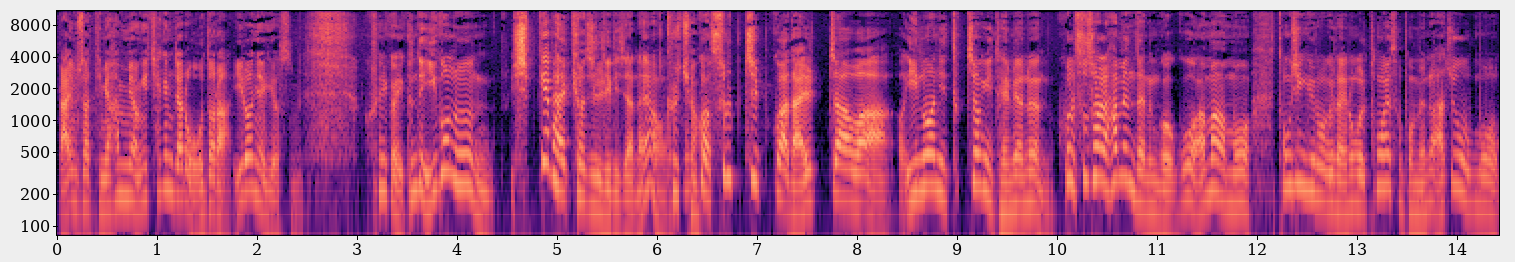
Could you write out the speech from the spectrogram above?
라임 수사팀의 한 명이 책임자로 오더라. 이런 얘기였습니다. 그러니까 근데 이거는 쉽게 밝혀질 일이잖아요. 그렇죠. 그러니까 술집과 날짜와 인원이 특정이 되면은 그걸 수사를 하면 되는 거고 아마 뭐 통신 기록이나 이런 걸 통해서 보면은 아주 뭐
